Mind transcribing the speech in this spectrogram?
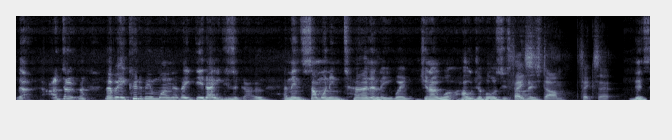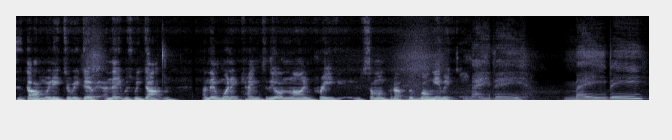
No, I don't know. No, but it could have been one that they did ages ago, and then someone internally went, "Do you know what? Hold your horses, Face guys. is dumb. Fix it. This is done. We need to redo it." And then it was redone. And then when it came to the online preview, someone put up the wrong image. Maybe, maybe.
